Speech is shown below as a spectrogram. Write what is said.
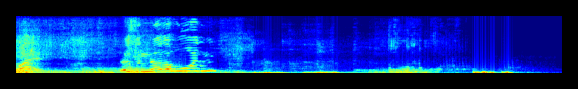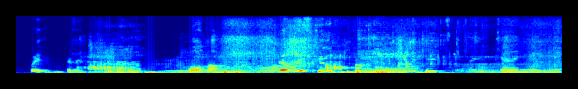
What? There's another one? Wait, is it? Hold on. There was two fucking wardens? Are you kidding me?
